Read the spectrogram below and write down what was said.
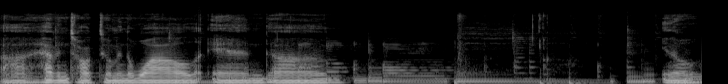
uh, haven't talked to them in a while, and um, you know,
